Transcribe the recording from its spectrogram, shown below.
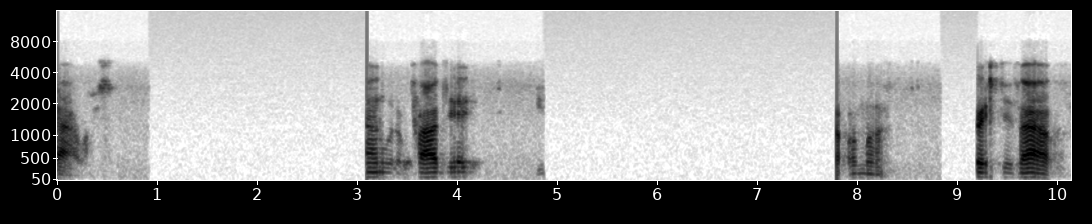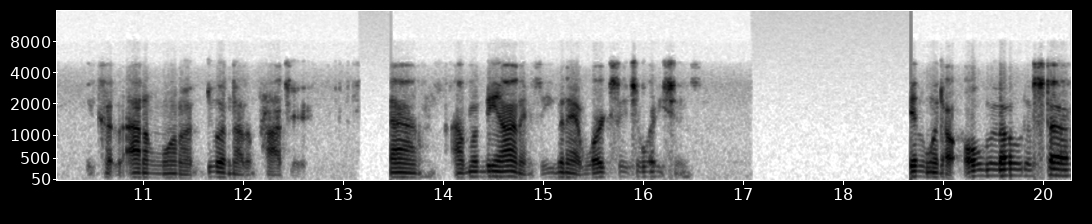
hours. Done with a project, I'm gonna stretch this out because I don't want to do another project. Now, I'm gonna be honest. Even at work situations, dealing with an overload of stuff,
